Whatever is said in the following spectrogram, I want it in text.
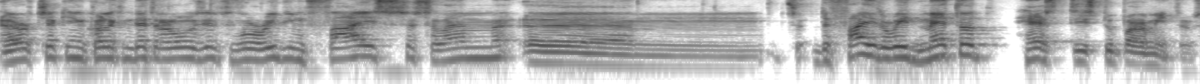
error checking and collecting data always used for reading files SLM. Um, so the file read method has these two parameters.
